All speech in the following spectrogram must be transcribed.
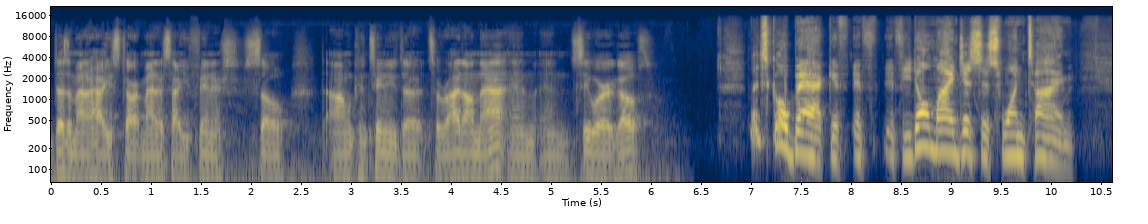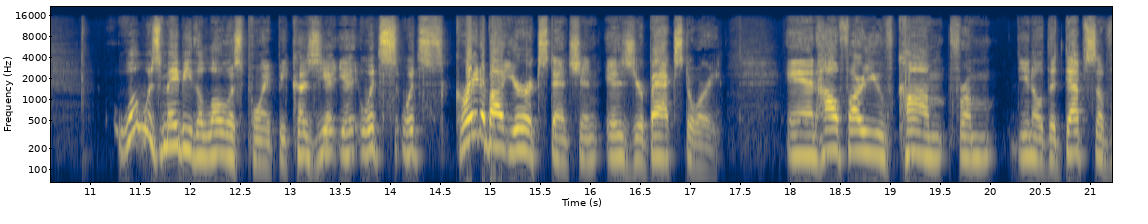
doesn't matter how you start, matters how you finish. So I'm um, continue to, to ride on that and, and see where it goes. Let's go back, if if if you don't mind, just this one time. what was maybe the lowest point? Because you, you, what's what's great about your extension is your backstory and how far you've come from you know the depths of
